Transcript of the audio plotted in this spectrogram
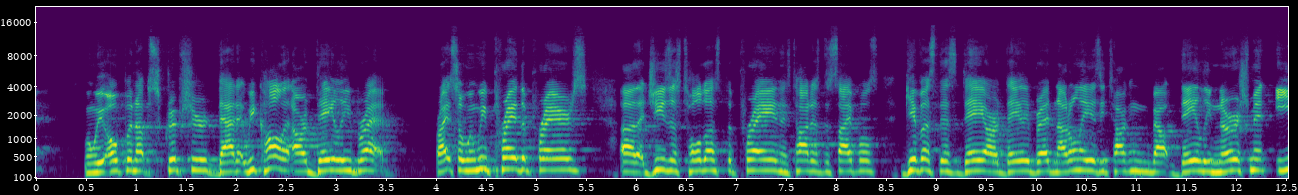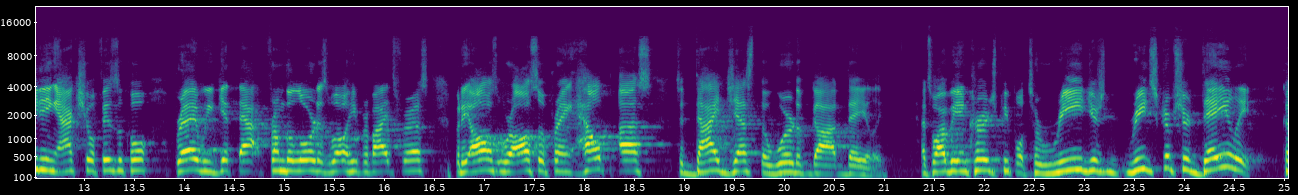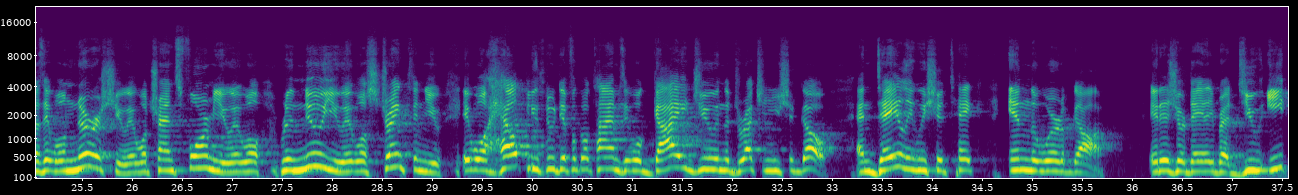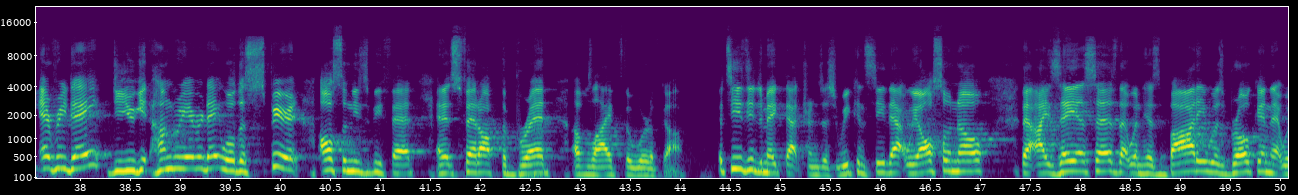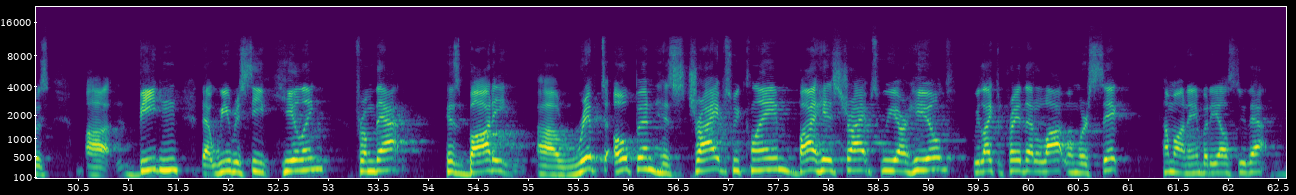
When we open up scripture, that we call it our daily bread, right? So when we pray the prayers uh, that Jesus told us to pray and has taught his disciples, give us this day our daily bread. Not only is he talking about daily nourishment, eating actual physical bread, we get that from the Lord as well. He provides for us, but he also, we're also praying, help us to digest the word of God daily. That's why we encourage people to read your read scripture daily because it will nourish you, it will transform you, it will renew you, it will strengthen you, it will help you through difficult times, it will guide you in the direction you should go. And daily we should take in the Word of God. It is your daily bread. Do you eat every day? Do you get hungry every day? Well, the Spirit also needs to be fed, and it's fed off the bread of life, the Word of God. It's easy to make that transition. We can see that. We also know that Isaiah says that when his body was broken, it was uh, beaten, that we receive healing from that his body uh, ripped open, his stripes, we claim, by his stripes we are healed. We like to pray that a lot when we're sick. Come on, anybody else do that?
